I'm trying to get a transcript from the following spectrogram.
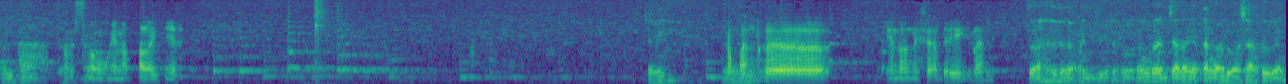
mantap nah terus ngomongin apa lagi ya cai kapan ke Indonesia deh kan anjir. Orang rencananya tanggal 21 kan?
